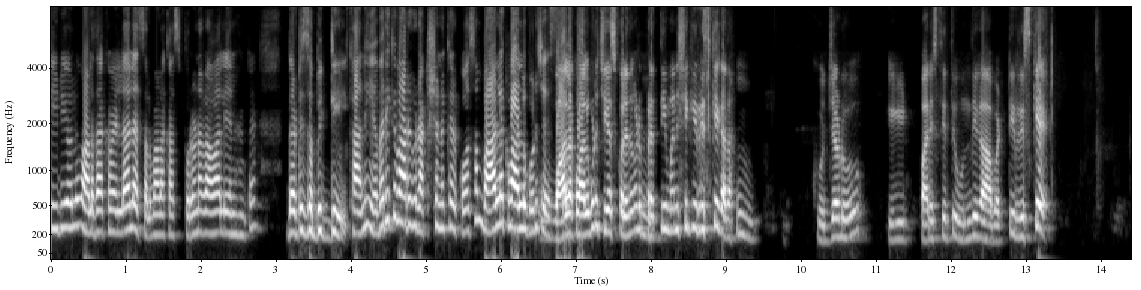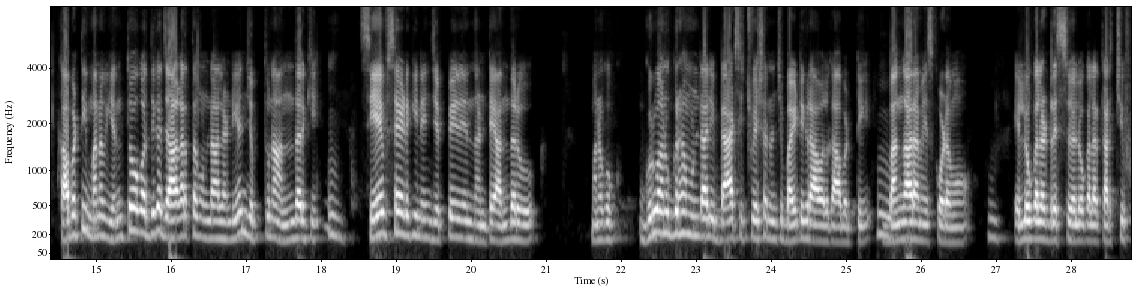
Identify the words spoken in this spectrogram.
వీడియోలు వాళ్ళ దాకా వెళ్ళాలి అసలు వాళ్ళకి ఆ స్ఫురణ రావాలి అని అంటే that is a big deal కానీ ఎవరికి వారి రక్షణ కోసం వాళ్ళకి వాళ్ళు కూడా చేస్తారు. వాళ్ళకి వాళ్ళు కూడా చేసుకోవాలి. ఎందుకంటే. ప్రతి మనిషికి రిస్కే కదా. కుజ్జడు ఈ పరిస్థితి ఉంది కాబట్టి రిస్కే కాబట్టి మనం ఎంతో కొద్దిగా జాగ్రత్తగా ఉండాలండి అని చెప్తున్నా అందరికీ. సేఫ్ సైడ్కి నేను చెప్పేది ఏంటంటే అందరూ మనకు గురు అనుగ్రహం ఉండాలి బ్యాడ్ సిచ్యువేషన్ నుంచి బయటికి రావాలి కాబట్టి Hmm. బంగారం వేసుకోవడము Hmm. Yellow colour dress yellow colour kerchief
